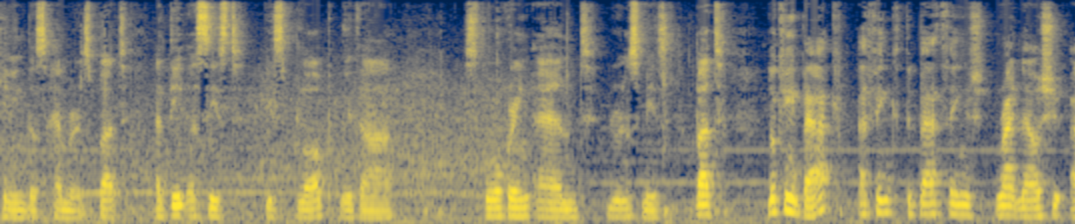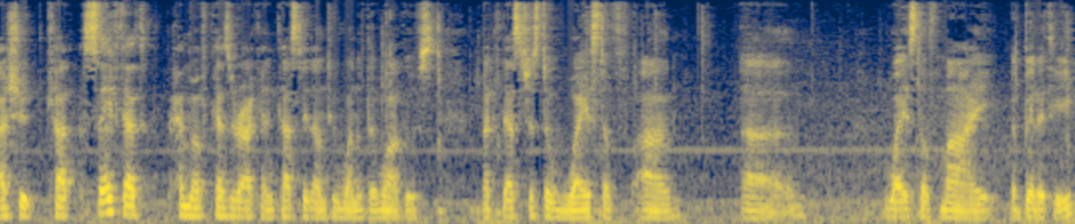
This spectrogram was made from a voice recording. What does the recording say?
killing those hammers. But I did assist this blob with uh, Thorgrim and Runesmith. But looking back, I think the bad thing right now should I should cut save that Hammer of Kazurak and cast it onto one of the Varghulfs. Like that's just a waste of uh, uh, waste of my ability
